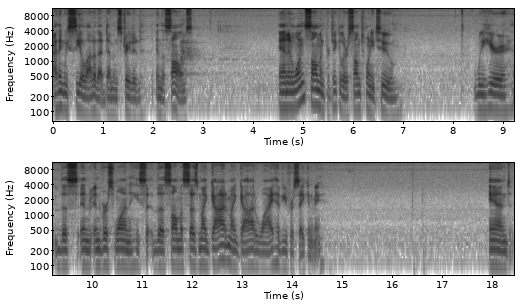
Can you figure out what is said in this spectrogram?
I think we see a lot of that demonstrated in the Psalms. And in one psalm in particular, Psalm 22, we hear this in, in verse 1. He the psalmist says, My God, my God, why have you forsaken me? And,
